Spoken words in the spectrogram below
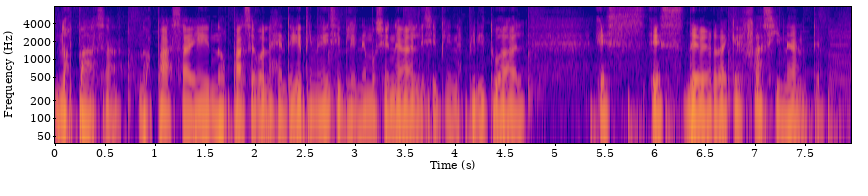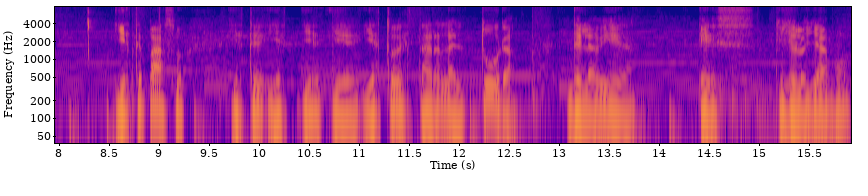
Nos pasa, nos pasa y nos pasa con la gente que tiene disciplina emocional, disciplina espiritual. Es, es de verdad que es fascinante. Y este paso y, este, y, esto de estar a la altura de la vida es que yo lo llamo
